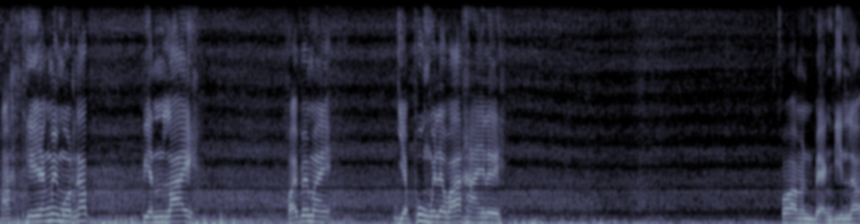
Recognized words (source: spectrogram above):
อะ เทยังไม่หมดครับ เปลี่ยนลายถอยไปใหม่ เหยียบพุ่งไปเลยวะหายเลย เพราะว่ามันแบ่งดินแล้ว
